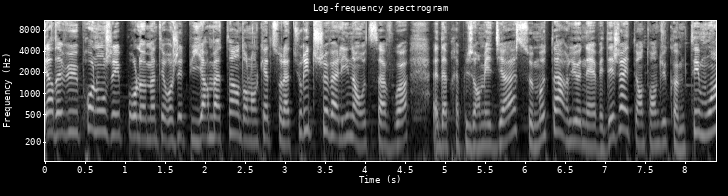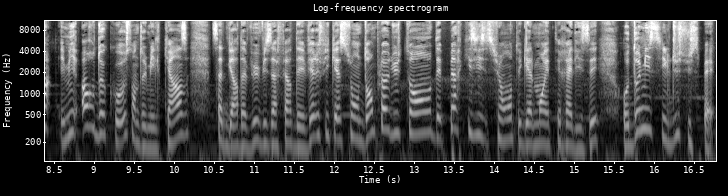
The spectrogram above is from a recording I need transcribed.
Garde à vue prolongée pour l'homme interrogé depuis hier matin dans l'enquête sur la tuerie de Chevaline en Haute-Savoie. D'après plusieurs médias, ce motard lyonnais avait déjà été entendu comme témoin et mis hors de cause en 2015. Cette garde à vue vise à faire des vérifications d'emploi du temps. Des perquisitions ont également été réalisées au domicile du suspect.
